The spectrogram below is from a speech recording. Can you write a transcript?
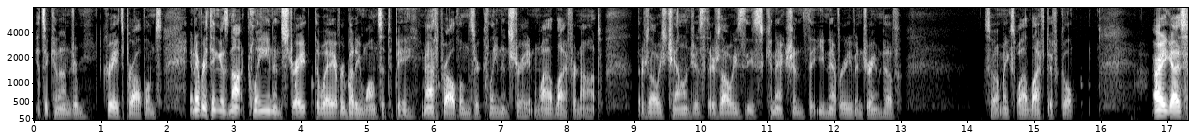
it's a conundrum creates problems. And everything is not clean and straight the way everybody wants it to be. Math problems are clean and straight, and wildlife are not. There's always challenges, there's always these connections that you never even dreamed of. So it makes wildlife difficult. All right, you guys,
